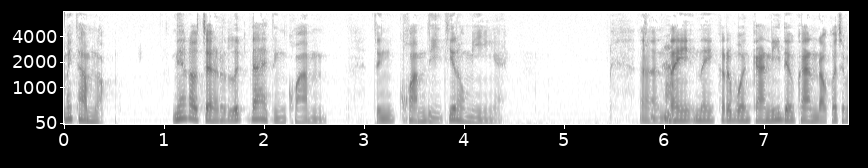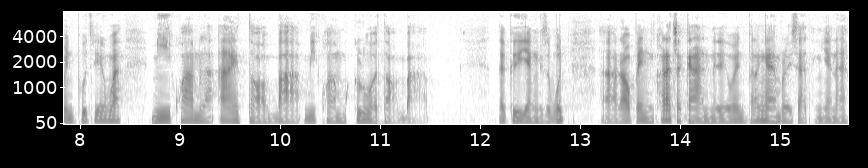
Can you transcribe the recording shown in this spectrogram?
ไม่ทำหรอก เนี่ยเราจะระลึกได้ถึงความ ถึงความดีที่เรามีไงในในกระบวนการนี้เดียวกันเราก็จะเป็นผู้ที่เรียกว่า มีความละอายต่อบาป มีความกลัวต่อบาปนั่นคืออย่างสมมติเราเป็นข้าราชการหรือเป็นพนักงานบริษัทอย่างเงี้ยนะ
